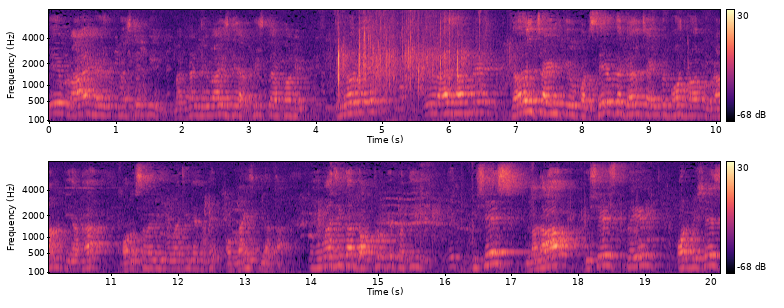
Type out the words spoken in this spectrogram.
Dev Rai has requested me. My friend Dev Rai is there. Please clap for him. इन्होंने देव राय साहब ने गर्ल चाइल्ड के ऊपर सेव द गर्ल चाइल्ड पे बहुत बड़ा प्रोग्राम किया था और उस समय भी हेमा जी ने हमें ऑर्गेनाइज किया था। तो हेमा जी का डॉक्टरों के प्रति एक विशेष लगाव, विशेष प्रेम और विशेष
